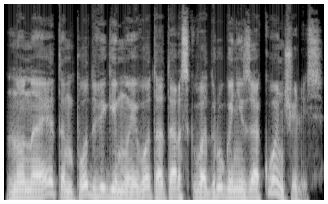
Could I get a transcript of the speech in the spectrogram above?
Но на этом подвиги моего татарского друга не закончились.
